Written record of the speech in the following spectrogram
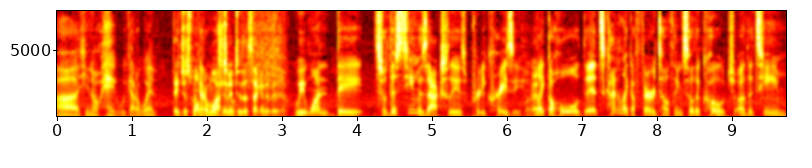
Yeah. Uh, you know, hey, we got to win. They just won promotion into the second division. We won. They so this team is actually is pretty crazy. Okay. Like the whole, it's kind of like a fairy tale thing. So the coach of the team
